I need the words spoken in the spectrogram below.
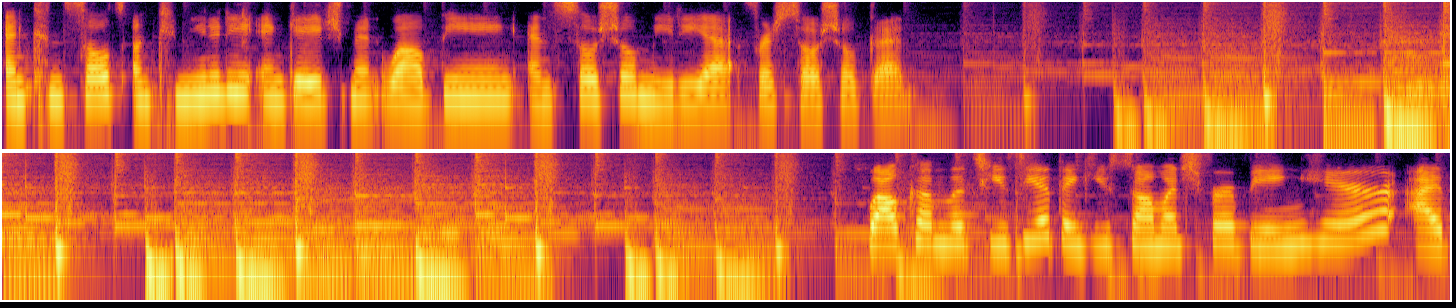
and consults on community engagement, well being, and social media for social good. Welcome, Leticia. Thank you so much for being here. I'd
